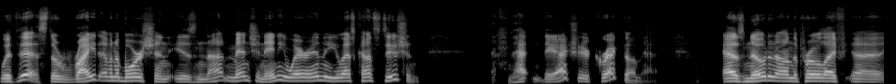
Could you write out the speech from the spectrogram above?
with this the right of an abortion is not mentioned anywhere in the US Constitution. That they actually are correct on that. As noted on the pro life uh,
